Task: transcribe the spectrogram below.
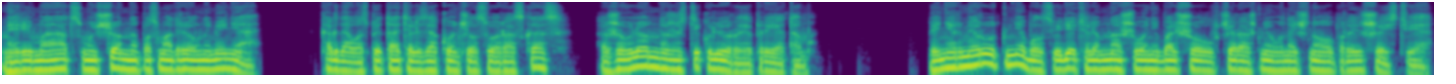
Меримаат смущенно посмотрел на меня, когда воспитатель закончил свой рассказ, оживленно жестикулируя при этом. Пенермерут не был свидетелем нашего небольшого вчерашнего ночного происшествия,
